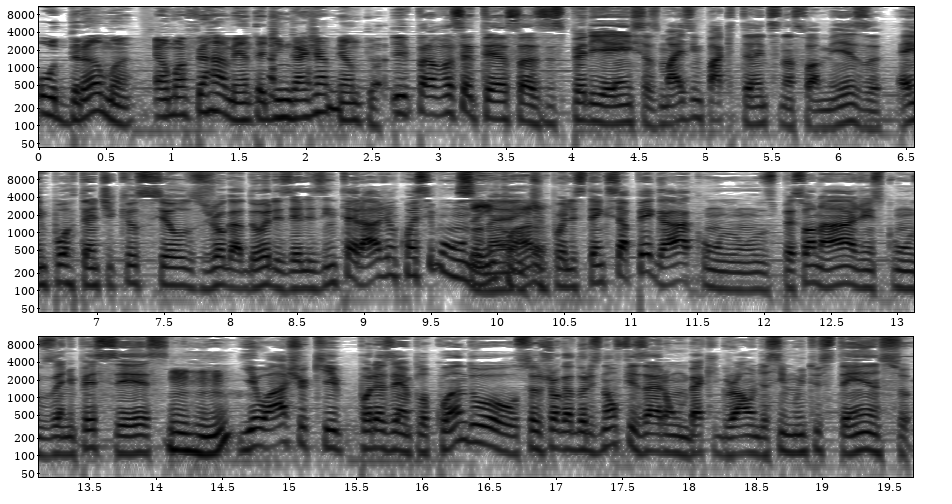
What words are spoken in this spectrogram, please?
o drama é uma ferramenta de engajamento. E pra você ter essas experiências mais impactantes na sua mesa, é importante que os seus jogadores eles interajam com esse mundo, Sim, né? claro. Tipo, eles têm que se apegar com os personagens, com os NPCs. Uhum. E eu acho que, por exemplo, quando os seus jogadores não fizeram um background assim muito extenso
